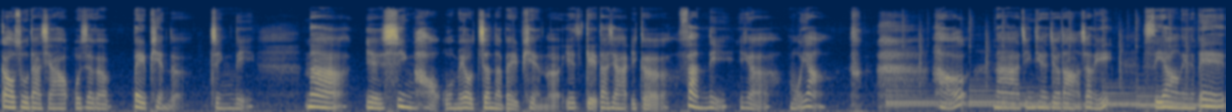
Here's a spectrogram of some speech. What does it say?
告诉大家我这个被骗的经历。那也幸好我没有真的被骗了，也给大家一个范例，一个模样。好，那今天就到这里，See you in a bit。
